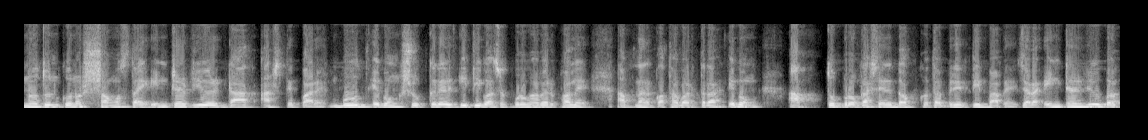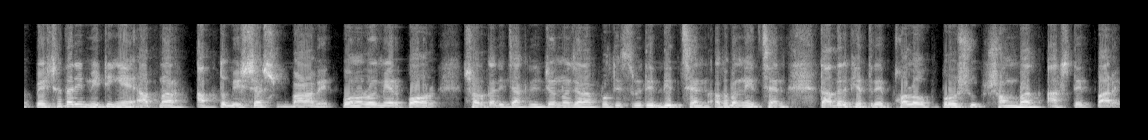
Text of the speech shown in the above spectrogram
নতুন কোনো সংস্থায় ইন্টারভিউ এর ডাক আসতে পারে। বুধ এবং শুক্রের ইতিবাচক প্রভাবের ফলে আপনার কথাবার্তা এবং আত্মপ্রকাশের দক্ষতা বৃদ্ধি পাবে। যারা ইন্টারভিউ বা পেশাদারি মিটিং এ আপনার আত্মবিশ্বাস বাড়াবে। পনেরোই মের পর সরকারি চাকরির জন্য যারা প্রতিশ্রুতি দিচ্ছেন অথবা নিচ্ছেন, তাদের ক্ষেত্রে ফলপ্রসূ সংবাদ আসতে পারে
